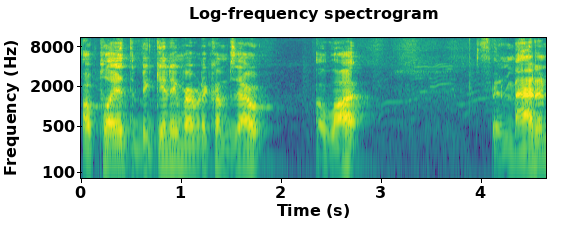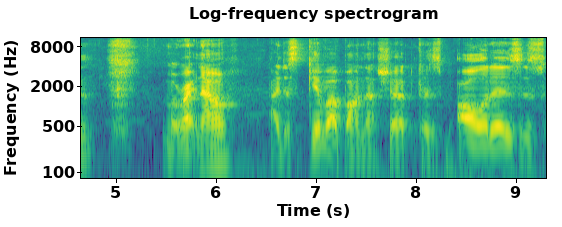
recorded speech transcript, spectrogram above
I'll play at the beginning right when it comes out a lot in Madden. But right now, I just give up on that shit because all it is is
